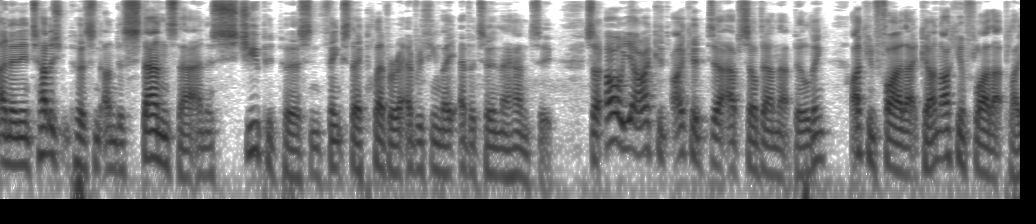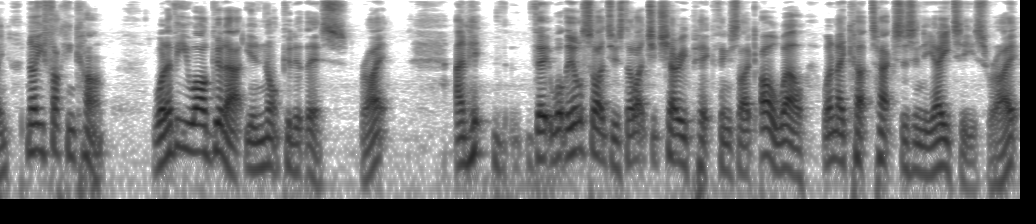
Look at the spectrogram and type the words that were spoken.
and an intelligent person understands that, and a stupid person thinks they're clever at everything they ever turn their hand to. So, oh yeah, I could I could uh, abseil down that building. I can fire that gun. I can fly that plane. No, you fucking can't. Whatever you are good at, you're not good at this, right? And he, they, what they also like to do is they like to cherry pick things like, oh well, when they cut taxes in the eighties, right?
